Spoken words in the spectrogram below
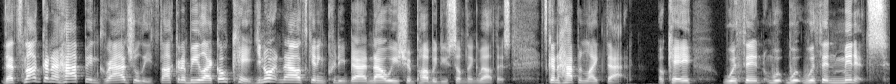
that's not going to happen gradually. It's not going to be like, okay, you know what? Now it's getting pretty bad. Now we should probably do something about this. It's going to happen like that. Okay, within w- within minutes,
